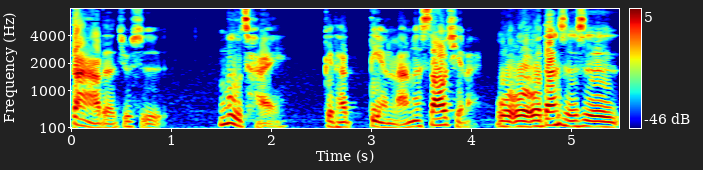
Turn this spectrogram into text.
大的就是木材给它点燃了，烧起来。我我我当时是，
